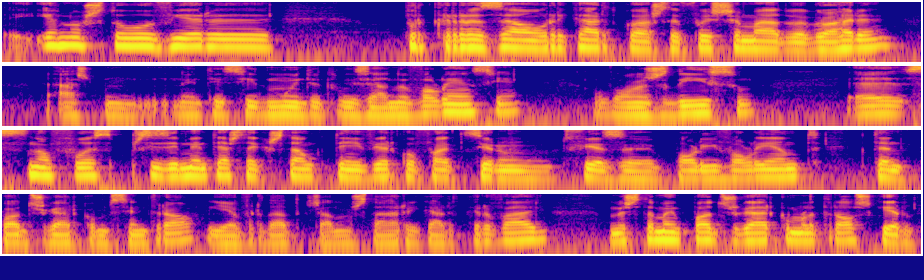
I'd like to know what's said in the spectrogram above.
Eu não estou a ver eh, por que razão o Ricardo Costa foi chamado agora, acho que nem tem sido muito utilizado no Valência, longe disso. Eh, se não fosse precisamente esta questão que tem a ver com o facto de ser um defesa polivalente, que tanto pode jogar como central, e é verdade que já não está Ricardo Carvalho, mas também pode jogar como lateral esquerdo.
